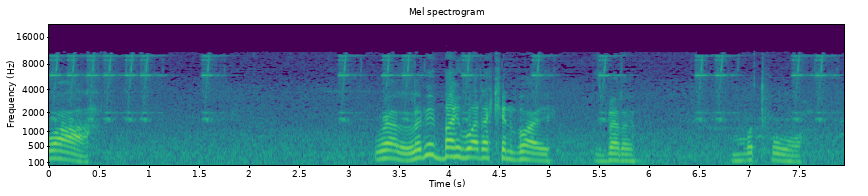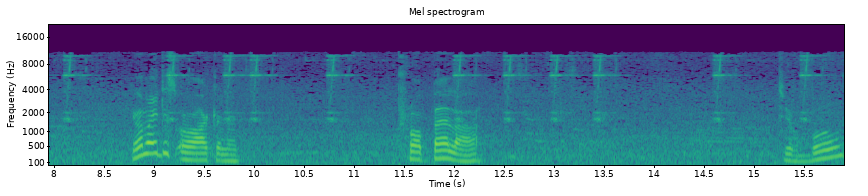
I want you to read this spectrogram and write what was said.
Wow. Well, let me buy what I can buy. It's better. Motor. Can I buy this? Oh, I cannot. Propeller. Turbo.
